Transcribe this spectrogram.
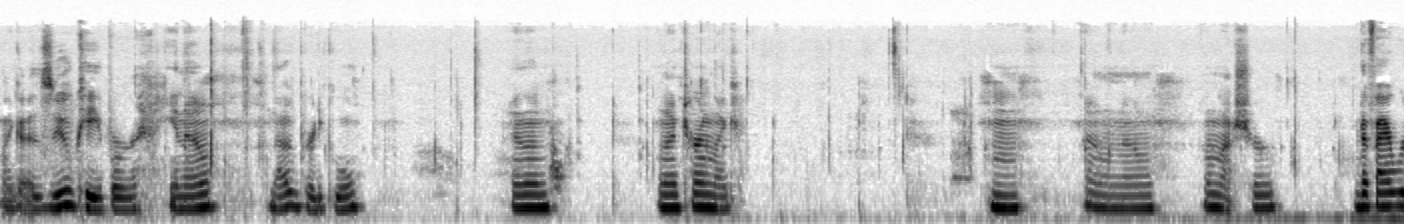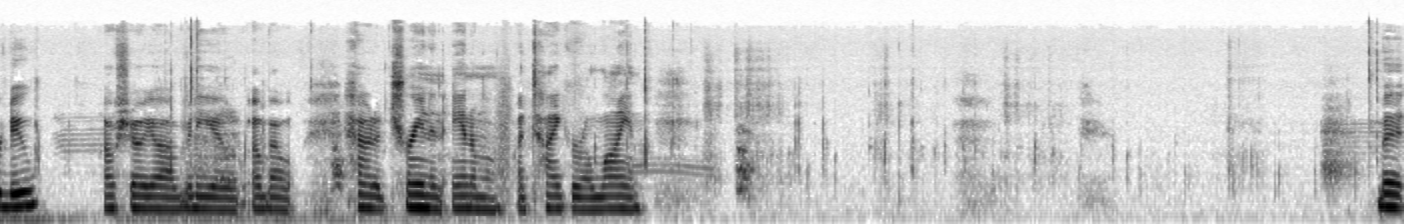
like a zookeeper, you know? That would be pretty cool. And then when I turn like hmm, I don't know. I'm not sure. But if I ever do, I'll show you a video about how to train an animal, a tiger, a lion. But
